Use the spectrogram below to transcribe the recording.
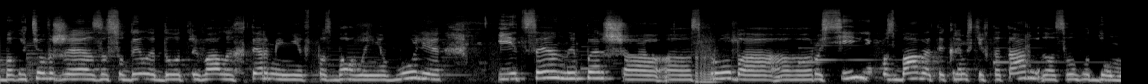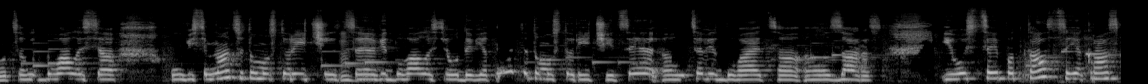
Багатьох вже засудили до тривалих термінів позбавлення волі. І це не перша е, спроба е, Росії позбавити кримських татар е, свого дому. Це відбувалося у 18 сторіччі, це відбувалося у 19 сторіччі, і це, це відбувається зараз. І ось цей подкаст це якраз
